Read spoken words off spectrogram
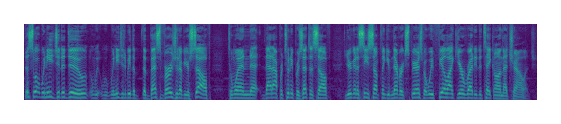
this is what we need you to do? We, we need you to be the, the best version of yourself to when uh, that opportunity presents itself, you're going to see something you've never experienced, but we feel like you're ready to take on that challenge.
